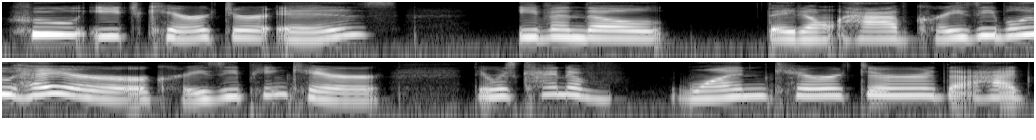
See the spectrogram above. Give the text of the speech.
who each character is, even though they don't have crazy blue hair or crazy pink hair. There was kind of one character that had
